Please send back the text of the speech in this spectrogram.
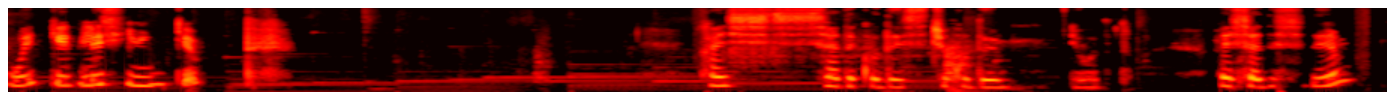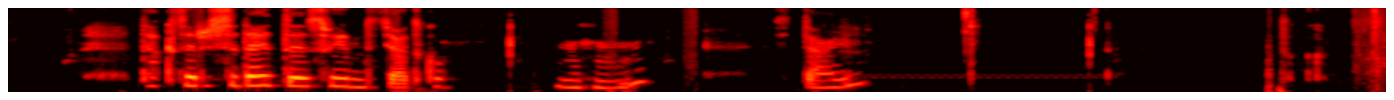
Ой, які красивенькі. Хай сяде кудись чи куди. Його тут. Хай сяде сюди. Так, зараз сідайте своїм дитятком. Угу. Сідаємо. Так. Теркляс.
